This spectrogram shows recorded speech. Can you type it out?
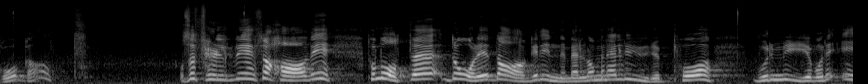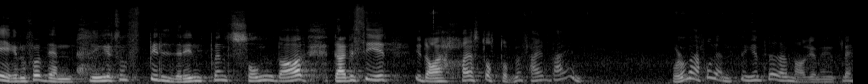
går galt. Og Selvfølgelig så har vi på en måte dårlige dager innimellom, men jeg lurer på hvor mye våre egne forventninger som spiller inn på en sånn dag der vi sier i dag har jeg stått opp med feil bein. Hvordan er forventningen til den dagen egentlig?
